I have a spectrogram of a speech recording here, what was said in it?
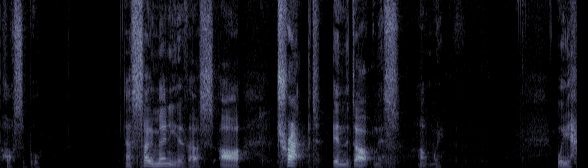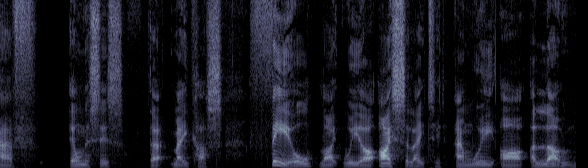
possible. Now, so many of us are trapped in the darkness, aren't we? We have illnesses that make us feel like we are isolated and we are alone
